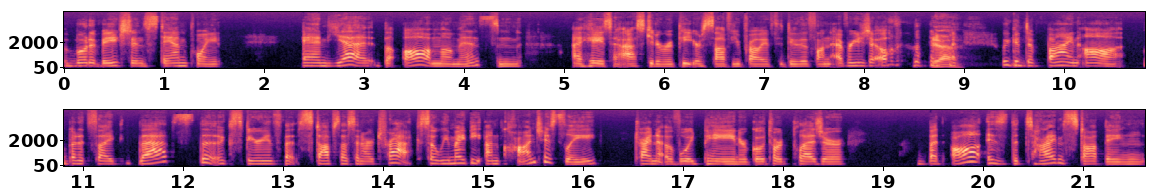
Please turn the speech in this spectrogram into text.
motivation standpoint. And yet, the awe moments, and I hate to ask you to repeat yourself. You probably have to do this on every show. Yeah. we could define awe, but it's like that's the experience that stops us in our track. So we might be unconsciously trying to avoid pain or go toward pleasure, but awe is the time stopping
